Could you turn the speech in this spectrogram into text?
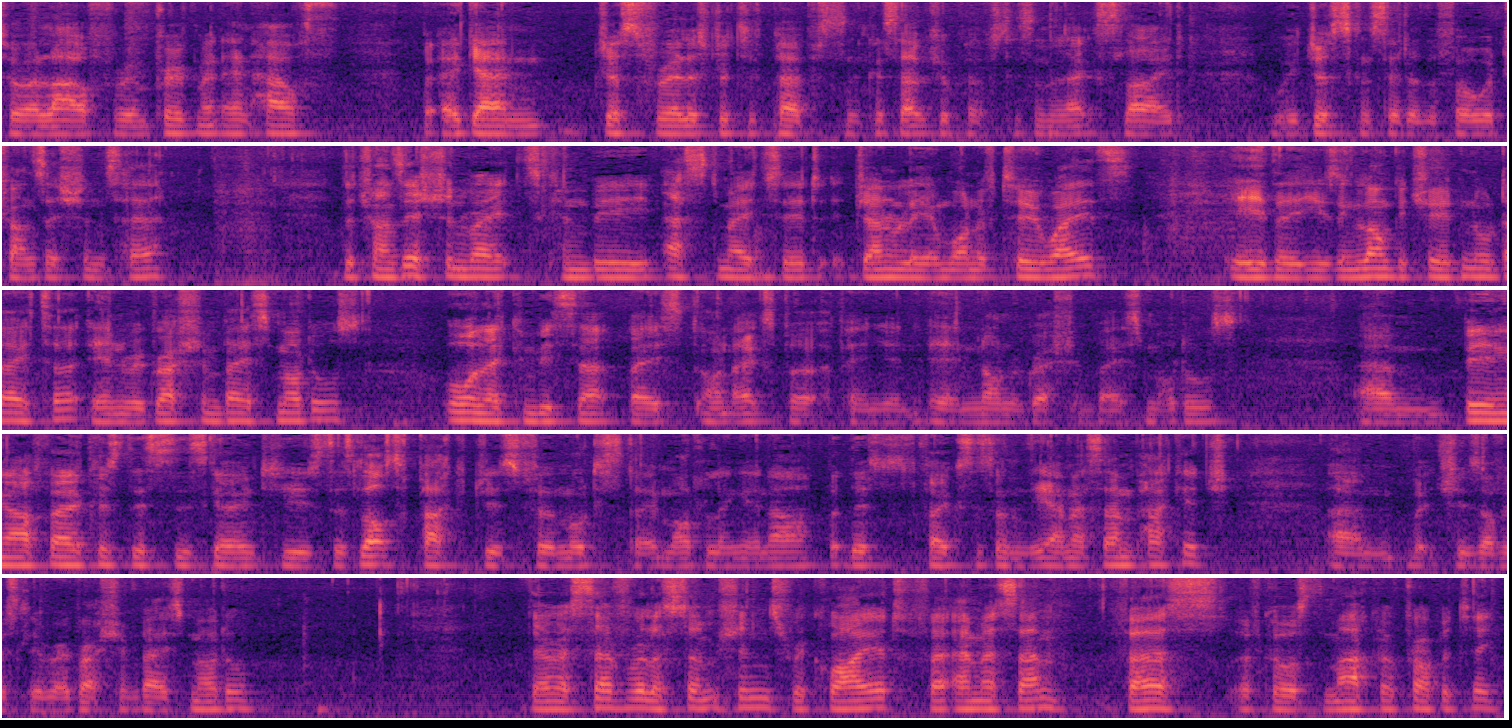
to allow for improvement in health. But again, just for illustrative purposes and conceptual purposes on the next slide, we just consider the forward transitions here. The transition rates can be estimated generally in one of two ways either using longitudinal data in regression-based models, or they can be set based on expert opinion in non-regression-based models. Um, being our focus, this is going to use, there's lots of packages for multi-state modeling in R, but this focuses on the MSM package, um, which is obviously a regression-based model. There are several assumptions required for MSM. First, of course, the Markov property.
